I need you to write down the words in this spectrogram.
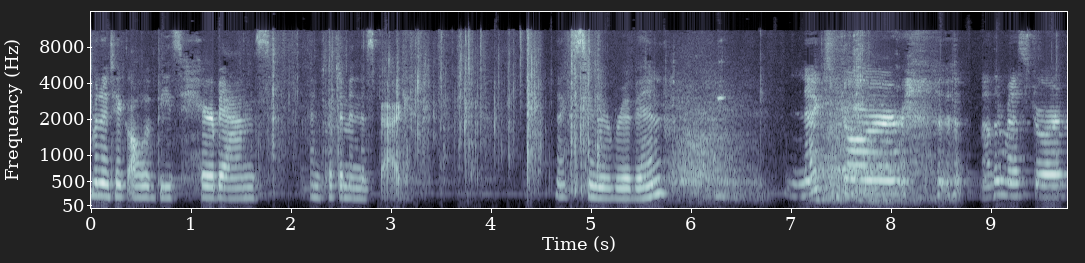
I'm going to take all of these hair bands and put them in this bag. Next to the ribbon. Next drawer, another mess drawer.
